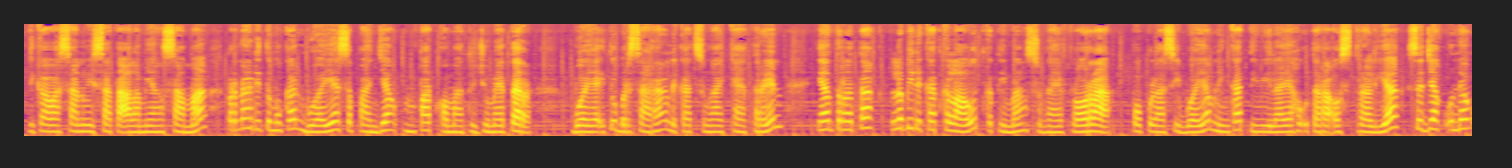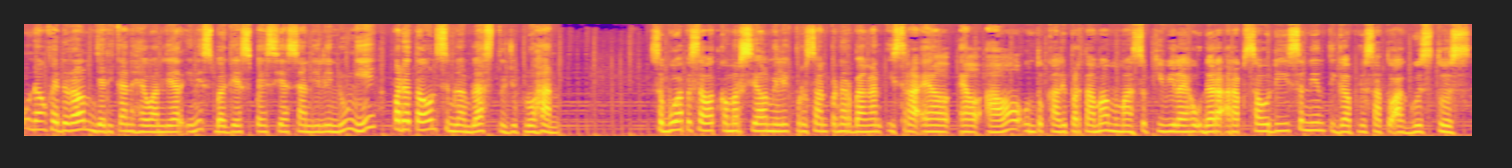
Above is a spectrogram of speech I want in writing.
di kawasan wisata alam yang sama, pernah ditemukan buaya sepanjang 4,7 meter. Buaya itu bersarang dekat Sungai Catherine yang terletak lebih dekat ke laut ketimbang Sungai Flora. Populasi buaya meningkat di wilayah utara Australia sejak Undang-Undang Federal menjadikan hewan liar ini sebagai spesies yang dilindungi pada tahun 1970-an. Sebuah pesawat komersial milik perusahaan penerbangan Israel El Al untuk kali pertama memasuki wilayah udara Arab Saudi Senin 31 Agustus.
